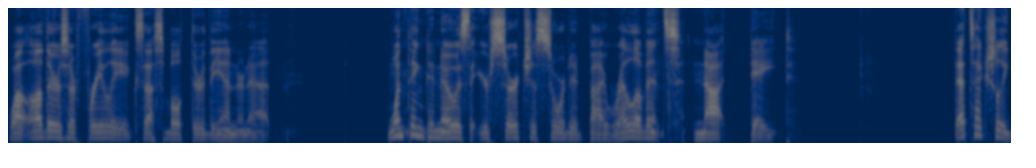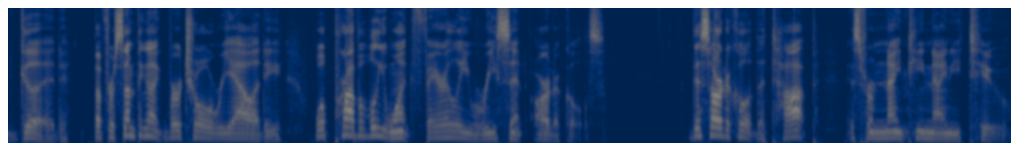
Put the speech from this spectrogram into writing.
while others are freely accessible through the internet. One thing to know is that your search is sorted by relevance, not date. That's actually good, but for something like virtual reality, we'll probably want fairly recent articles. This article at the top is from 1992,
